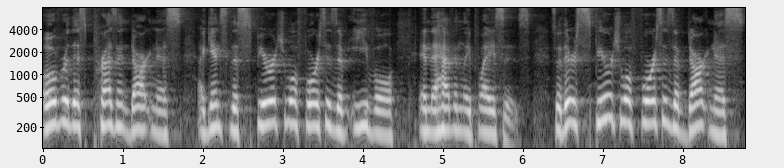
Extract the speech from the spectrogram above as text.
over this present darkness, against the spiritual forces of evil in the heavenly places. So there's spiritual forces of darkness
